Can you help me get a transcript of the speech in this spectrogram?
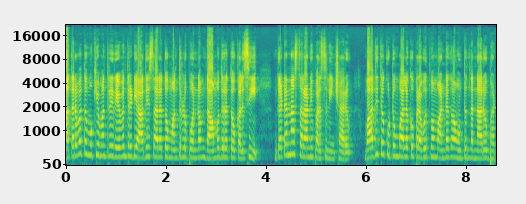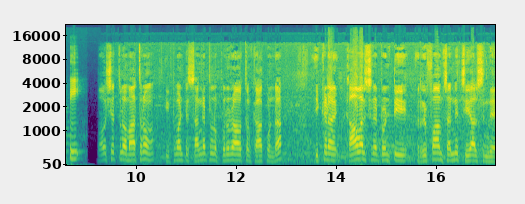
ఆ తర్వాత ముఖ్యమంత్రి రేవంత్ రెడ్డి ఆదేశాలతో మంత్రులు పొన్నం దామోదరతో కలిసి ఘటనా స్థలాన్ని పరిశీలించారు. బాధిత కుటుంబాలకు ప్రభుత్వం అండగా ఉంటుందన్నారు భట్టి. భవిష్యత్తులో మాత్రం ఇటువంటి సంఘటనలు పునరావృతం కాకుండా ఇక్కడ కావలసినటువంటి రిఫార్మ్స్ అన్ని చేయాల్సిందే.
